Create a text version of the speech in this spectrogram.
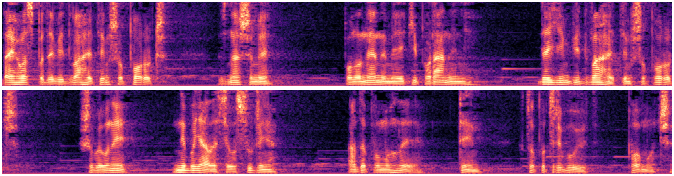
Дай, Господи, відваги тим, що поруч з нашими полоненими, які поранені, дай їм відваги тим, що поруч, щоб вони не боялися осудження, а допомогли тим, хто потребує помочі.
